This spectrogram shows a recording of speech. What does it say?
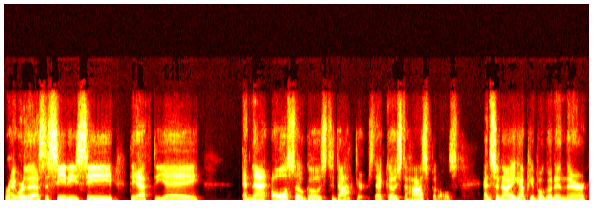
right? Whether that's the CDC, the FDA, and that also goes to doctors, that goes to hospitals. And so now you got people going in there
